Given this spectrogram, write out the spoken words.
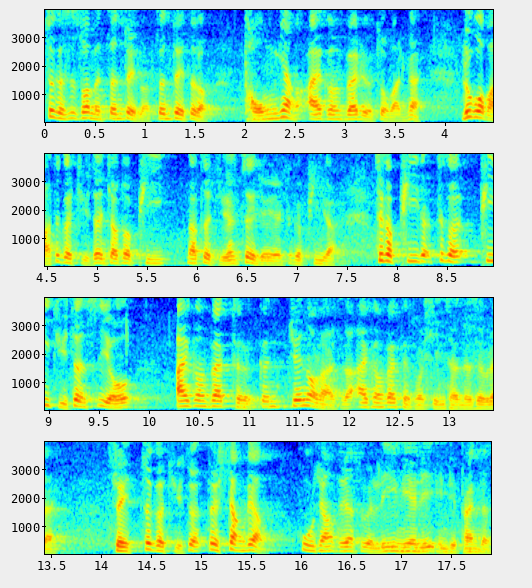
这个是专门针对的，针对这种同样 eigenvalue 的做法。你看，如果把这个矩阵叫做 P，那这矩阵这节也是个 P 了。这个 P 的这个 P 矩阵是由 eigenvector 跟 generalized eigenvector 所形成的，对不对？所以这个矩阵这个向量互相之间是不是 linearly independent？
